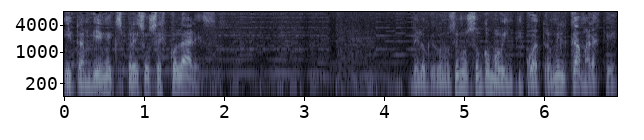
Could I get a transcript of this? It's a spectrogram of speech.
y también expresos escolares. De lo que conocemos son como 24.000 cámaras que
